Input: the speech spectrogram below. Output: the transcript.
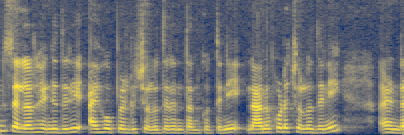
ಫ್ರೆಂಡ್ಸ್ ಎಲ್ಲರೂ ಹೆಂಗಿದ್ದೀರಿ? ಐ ಹೋಪ್ ಎಲ್ಲರೂ ಚಲೋದಿರಿ ಅಂತ ಅನ್ಕೋತೀನಿ. ನಾನು ಕೂಡ ಚಲೋದೀನಿ ಆ್ಯಂಡ್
